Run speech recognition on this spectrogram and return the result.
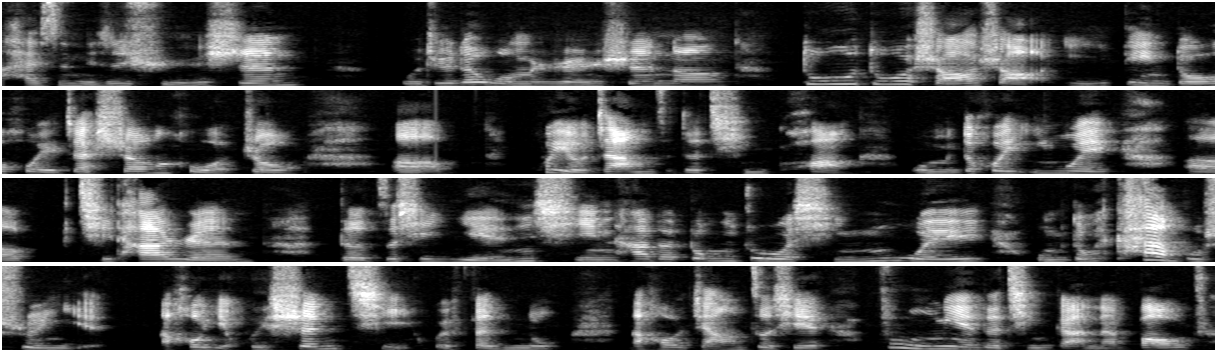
还是你是学生，我觉得我们人生呢，多多少少一定都会在生活中，呃，会有这样子的情况。我们都会因为呃其他人的这些言行、他的动作行为，我们都会看不顺眼，然后也会生气、会愤怒，然后将这些负面的情感呢包藏。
